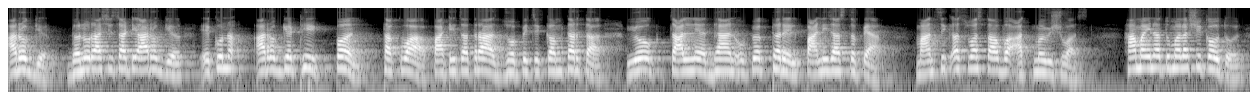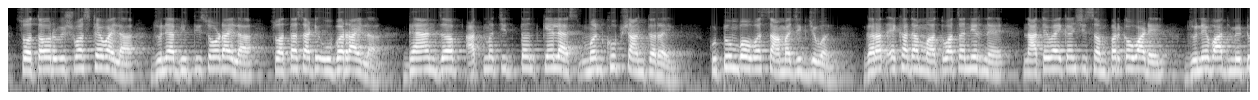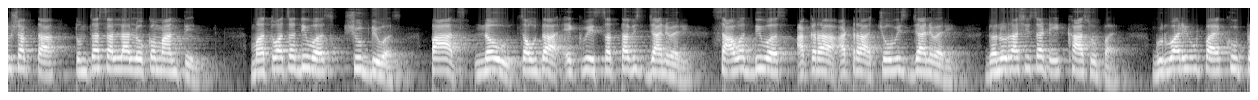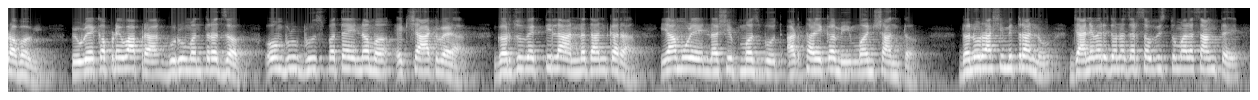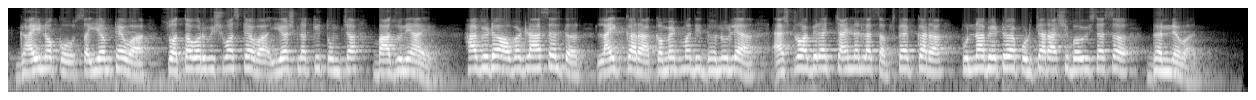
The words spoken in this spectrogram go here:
आरोग्य धनुराशीसाठी आरोग्य एकूण आरोग्य ठीक पण थकवा पाठीचा त्रास झोपेची कमतरता योग चालणे ध्यान उपयोग ठरेल पाणी जास्त प्या. मानसिक अस्वस्थता व आत्मविश्वास. हा महिना तुम्हाला शिकवतोय स्वतःवर विश्वास ठेवायला जुन्या भीती सोडायला स्वतःसाठी उभं राहायला. ध्यान जप आत्मचिंतन केल्यास मन खूप शांत राहील. कुटुंब व सामाजिक जीवन. घरात एखादा महत्त्वाचा निर्णय नातेवाईकांशी संपर्क वाढेल जुने वाद मिटू शकता तुमचा सल्ला लोक मानतील. महत्त्वाचा दिवस शुभ दिवस. पाच नऊ चौदा एकवीस सत्तावीस जानेवारी. सावध दिवस अकरा अठरा चोवीस जानेवारी. धनुराशीसाठी खास उपाय. गुरुवारी उपाय खूप प्रभावी. पिवळे कपडे वापरा गुरुमंत्र जप. ओम भृ बृहस्पतय नम एकशे आठ वेळा. गरजू व्यक्तीला अन्नदान करा. यामुळे नशीब मजबूत अडथळे कमी मन शांत. धनुराशी मित्रांनो जानेवारी दोन हजार सव्वीस तुम्हाला सांगतंय घाई नको संयम ठेवा स्वतःवर विश्वास ठेवा यश नक्की तुमच्या बाजूने आहे. हा व्हिडिओ आवडला असेल तर लाईक करा कमेंटमध्ये धनु लिहा ॲस्ट्रो अभिराज चॅनलला सबस्क्राईब करा. पुन्हा भेटूया पुढच्या राशी भविष्यासह. धन्यवाद.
